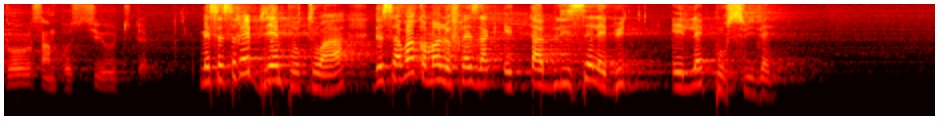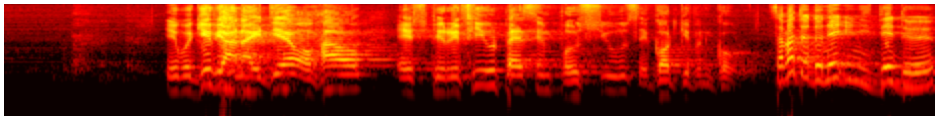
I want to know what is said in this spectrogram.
goals and pursued them. Mais ce serait bien pour toi de savoir comment le frère Zach établissait les buts et les poursuivait. It will give you an idea of how a spirit-filled person pursues a God-given goal. Ça va te donner une idée de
